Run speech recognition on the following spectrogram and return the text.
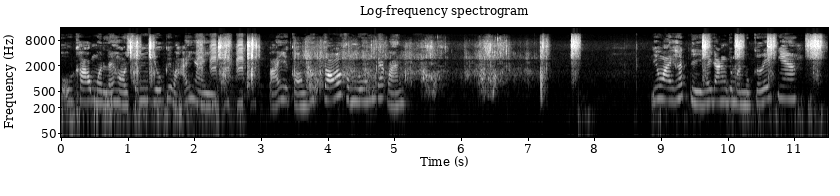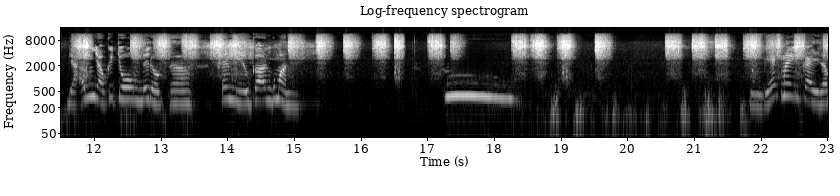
Ủa không, mình lại hồi sinh vô cái bãi này. Bãi này còn rất chó không luôn các bạn. Nếu ai thích thì hãy đăng cho mình một clip nha. Và ấn vào cái chuông để được uh, xem nhiều kênh của mình. Mình ghét mấy cái cây lắm.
